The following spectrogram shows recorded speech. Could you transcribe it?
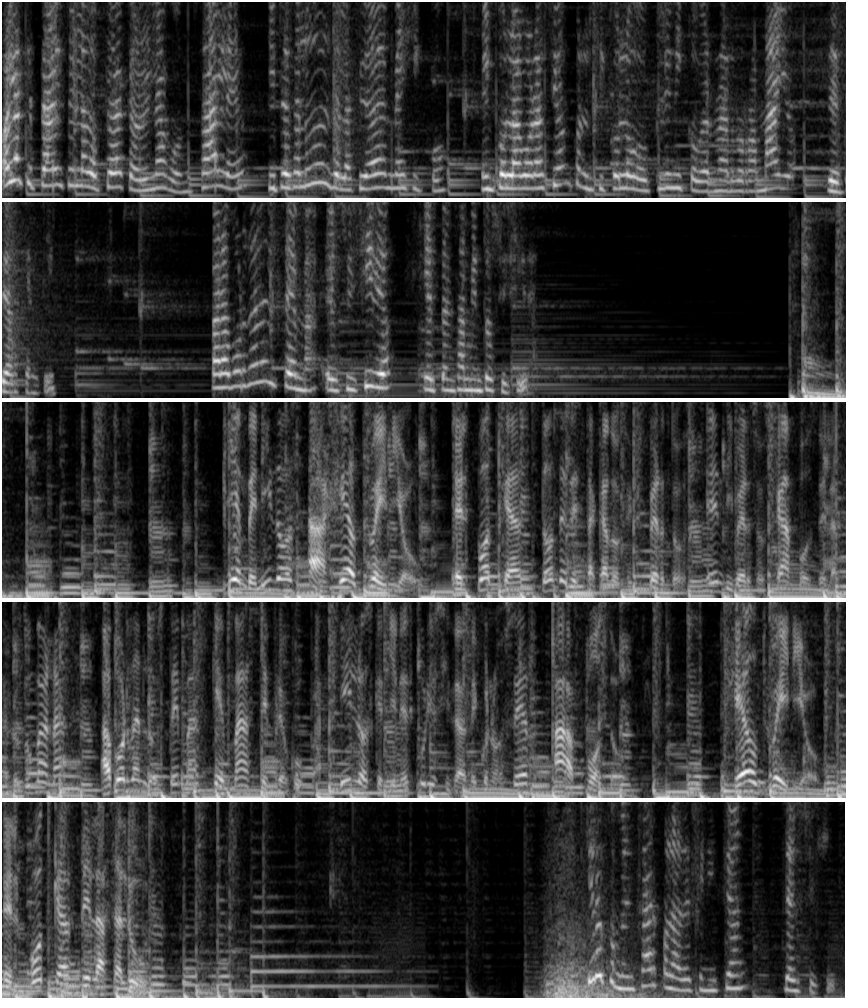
Hola, ¿qué tal? Soy la doctora Carolina González y te saludo desde la Ciudad de México en colaboración con el psicólogo clínico Bernardo Ramayo desde Argentina. Para abordar el tema, el suicidio y el pensamiento suicida. Bienvenidos a Health Radio, el podcast donde destacados expertos en diversos campos de la salud humana abordan los temas que más te preocupan y los que tienes curiosidad de conocer a fondo. Health Radio, el podcast de la salud. Quiero comenzar con la definición del suicidio,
